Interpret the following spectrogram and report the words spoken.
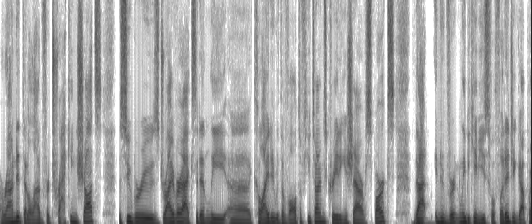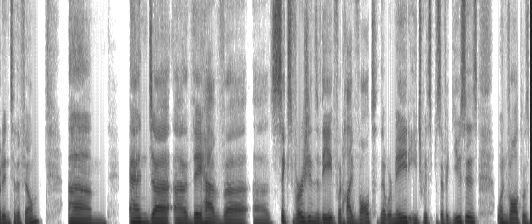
around it that allowed for tracking shots. The Subaru's driver accidentally uh, collided with the vault a few times, creating a shower of sparks that inadvertently became useful footage and got put into the film. Um, and uh, uh, they have uh, uh, six versions of the eight foot high vault that were made, each with specific uses. One vault was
